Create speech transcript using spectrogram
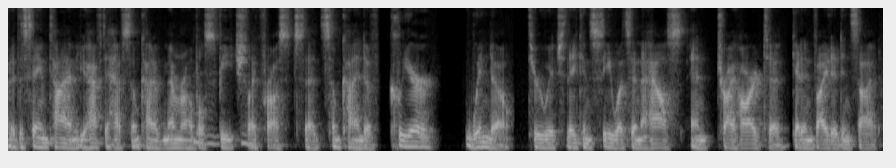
But at the same time, you have to have some kind of memorable mm-hmm. speech, like Frost said, some kind of clear window through which they can see what's in the house and try hard to get invited inside.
